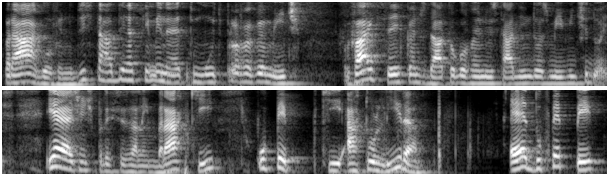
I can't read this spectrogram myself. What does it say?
para governo do estado e a Semineto muito provavelmente vai ser candidato ao governo do estado em 2022. E aí a gente precisa lembrar que o P, que Arthur Lira é do PP.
